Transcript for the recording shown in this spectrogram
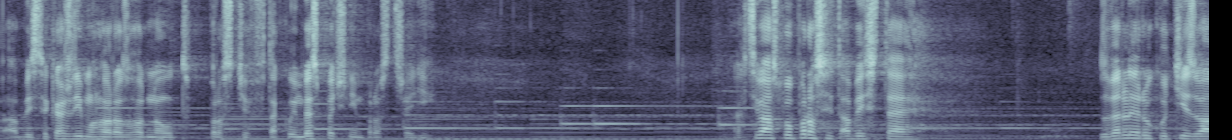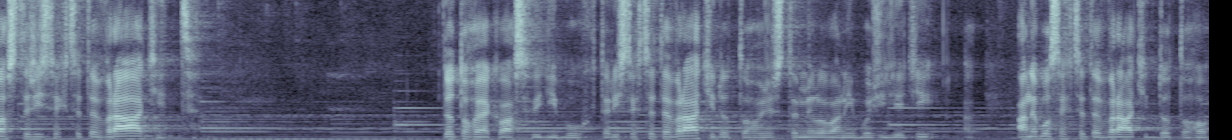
aby se každý mohl rozhodnout prostě v takovém bezpečném prostředí. A chci vás poprosit, abyste zvedli ruku ti z vás, kteří se chcete vrátit do toho, jak vás vidí Bůh, který se chcete vrátit do toho, že jste milovaný Boží děti, anebo se chcete vrátit do toho,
